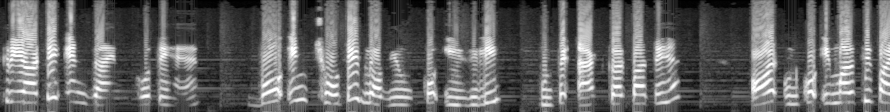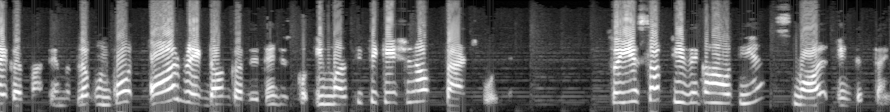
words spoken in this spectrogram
जो पेनक्रियाटिक एंजाइम होते हैं वो इन छोटे ग्लोब्यूल को इजीली उन पे एक्ट कर पाते हैं और उनको इमल्सिफाई कर पाते हैं। मतलब उनको और ब्रेक डाउन कर देते हैं जिसको इमर्सिफिकेशन ऑफ़ फैट्स बोलते हैं। सो so, ये सब चीज़ें कहाँ होती हैं? Small intestine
